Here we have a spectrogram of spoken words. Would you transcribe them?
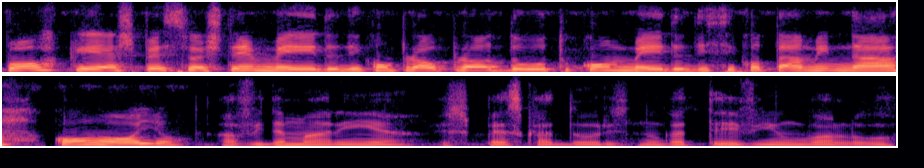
porque as pessoas têm medo de comprar o produto com medo de se contaminar com óleo. A vida marinha e os pescadores nunca teve um valor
